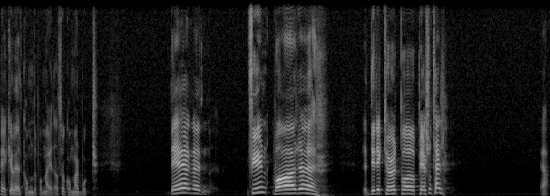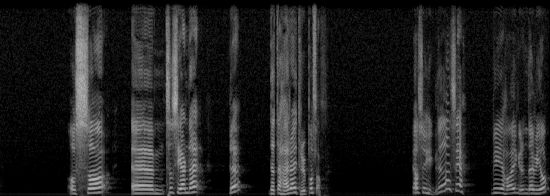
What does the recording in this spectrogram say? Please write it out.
peker vedkommende på meg. da, Så kommer han bort. Det, fyren var uh, direktør på Pers hotell. Og så, eh, så sier han det. Du, dette her har jeg tro på, sa han. Ja, så hyggelig, da, sier jeg. Vi har i grunnen det, vi òg.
